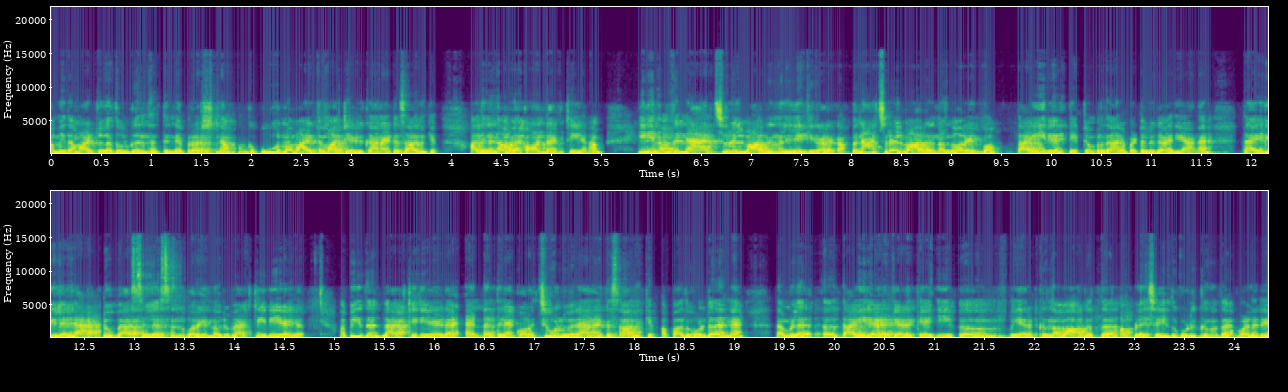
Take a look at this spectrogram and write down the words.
അമിതമായിട്ടുള്ള ദുർഗന്ധത്തിന്റെ പ്രശ്നം നമുക്ക് പൂർണമായിട്ട് മാറ്റിയെടുക്കാനായിട്ട് സാധിക്കും. അതിന് നമ്മളെ കോണ്ടാക്ട് ചെയ്യണം. ഇനി നമുക്ക് നാച്ചുറൽ മാർഗങ്ങളിലേക്ക് കിടക്കാം. അപ്പൊ നാച്ചുറൽ മാർഗങ്ങൾ എന്ന് പറയുമ്പോൾ തൈര് ഏറ്റവും പ്രധാനപ്പെട്ട ഒരു കാര്യമാണ്. തൈരിൽ ലാക്ടോബാസിലസ് എന്ന് പറയുന്ന ഒരു ബാക്ടീരിയ ഉണ്ട്. അപ്പൊ ഇത് ബാക്ടീരിയയുടെ എണ്ണത്തിനെ കുറച്ച് കൊണ്ടുവരാനായിട്ട് സാധിക്കും. അപ്പൊ അതുകൊണ്ട് തന്നെ നമ്മൾ തൈര് ഇടയ്ക്കിടയ്ക്ക് ഈ വേർക്കുന്ന ഭാഗത്ത് അപ്ലൈ ചെയ്ത് കൊടുക്കുന്നത് വളരെ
